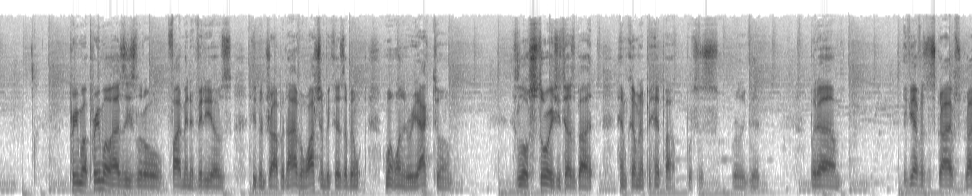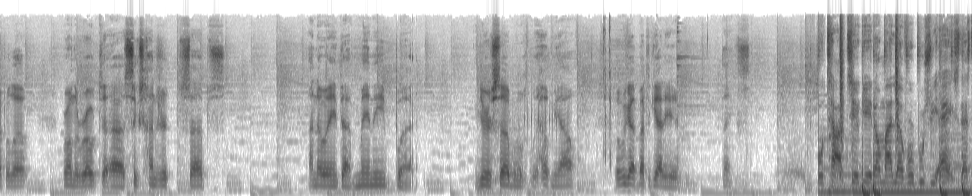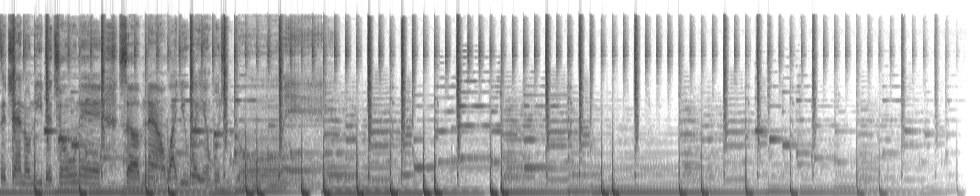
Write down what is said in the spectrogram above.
Primo. Primo has these little five minute videos he's been dropping. I haven't watched them because I've been I want wanted to react to them. His little stories he tells about him coming up in hip hop, which is really good. But um, if you haven't subscribed, subscribe below. We're on the road to uh, 600 subs. I know it ain't that many, but your sub will, will help me out. But we got about to get out of here. Thanks. Top tier, get on my level, Bruce reacts. That's the channel, need to tune in. Sub now, why you waiting? What you doing?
